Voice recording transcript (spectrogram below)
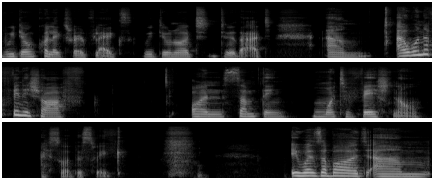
We don't collect red flags. We do not do that. Um, I want to finish off on something motivational I saw this week. It was about um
